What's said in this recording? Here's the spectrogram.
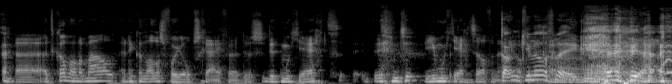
eh, het kan allemaal en ik kan alles voor je opschrijven. Dus dit moet je echt, hier moet je echt zelf een Dankjewel, Freek. Ja. ja.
